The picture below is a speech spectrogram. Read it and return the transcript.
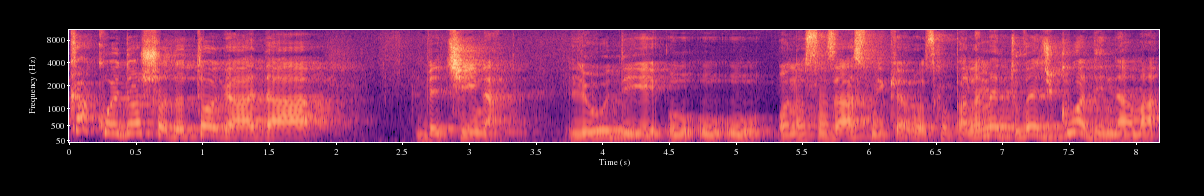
kako je došlo do toga da većina ljudi, u, u, u, odnosno zastupnika u Europskom parlamentu već godinama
